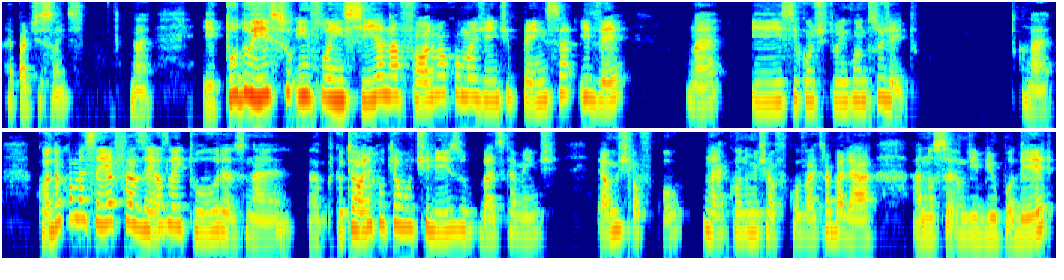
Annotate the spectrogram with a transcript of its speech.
repartições, né? E tudo isso influencia na forma como a gente pensa e vê, né? E se constitui enquanto sujeito, né? Quando eu comecei a fazer as leituras, né? Ah, porque o teórico que eu utilizo, basicamente, é o Michel Foucault, né? Quando o Michel Foucault vai trabalhar a noção de biopoder,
